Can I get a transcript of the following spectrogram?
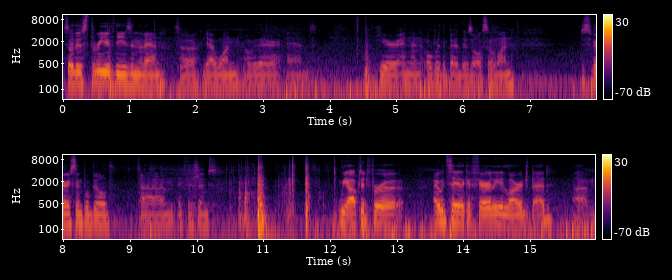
So there's three of these in the van. So yeah, one over there and here, and then over the bed there's also one. Just a very simple build, um, efficient. We opted for, a, I would say, like a fairly large bed. Um,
